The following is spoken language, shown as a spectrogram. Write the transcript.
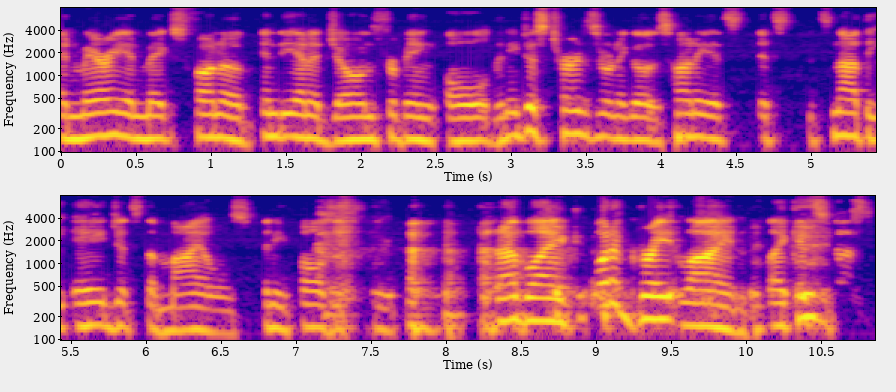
and Marion makes fun of Indiana Jones for being old, and he just turns to her and he goes, "Honey, it's it's it's not the age, it's the miles," and he falls asleep. and I'm like, "What a great line! Like it's just,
